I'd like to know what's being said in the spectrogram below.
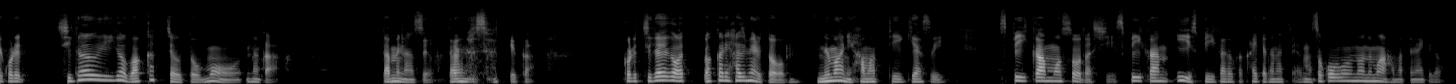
で、これ違いが分かっちゃうともうなんかダメなんですよ。ダメなんですよっていうか、これ違いが分かり始めると沼にはまっていきやすい。スピーカーもそうだし、スピーカー、いいスピーカーとか買いたくなっちゃう。まあ、そこの沼ははまってないけど、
